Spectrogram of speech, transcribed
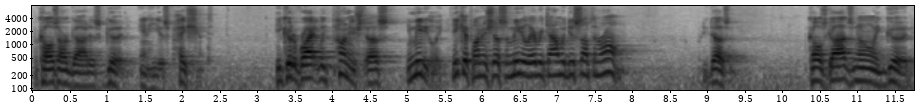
Because our God is good and he is patient. He could have rightly punished us immediately. He could punish us immediately every time we do something wrong. But He doesn't. Because God's not only good,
